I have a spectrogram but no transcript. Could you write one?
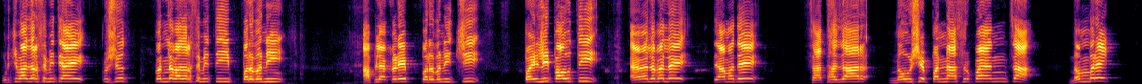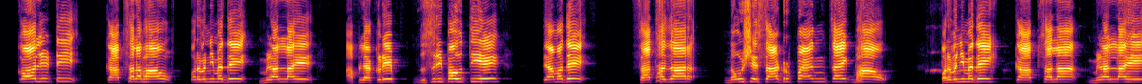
पुढची बाजार समिती आहे. कृषी उत्पन्न बाजार समिती परभणी. आपल्याकडे परभणीची पहिली पावती अवेलेबल आहे. त्यामध्ये सात हजार नऊशे पन्नास रुपयांचा नंबर एक क्वालिटी कापसाला भाव परभणीमध्ये मिळाला आहे. आपल्याकडे दुसरी पावती आहे. त्यामध्ये सात हजार नऊशे साठ रुपयांचा एक भाव परभणीमध्ये कापसाला मिळाला आहे.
